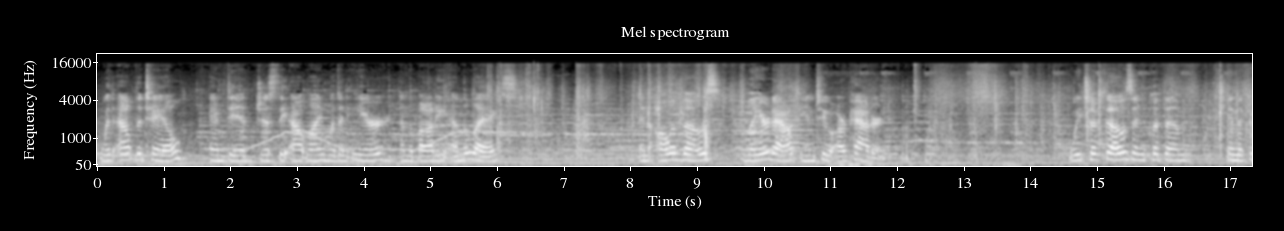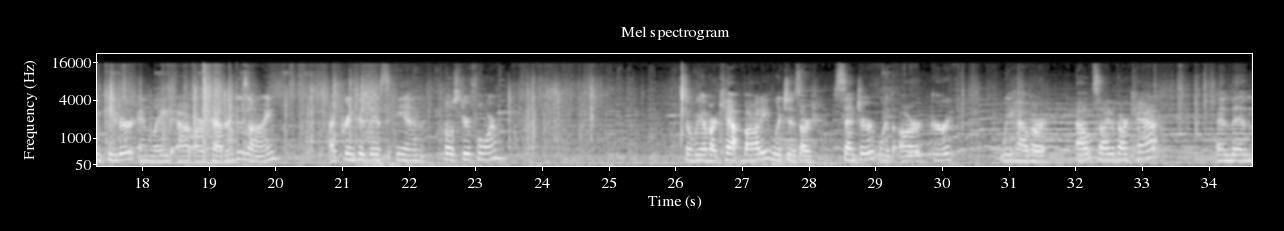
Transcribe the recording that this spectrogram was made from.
without the tail and did just the outline with an ear and the body and the legs. And all of those layered out into our pattern. We took those and put them in the computer and laid out our pattern design. I printed this in poster form. So we have our cat body, which is our center with our girth we have our outside of our cat and then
